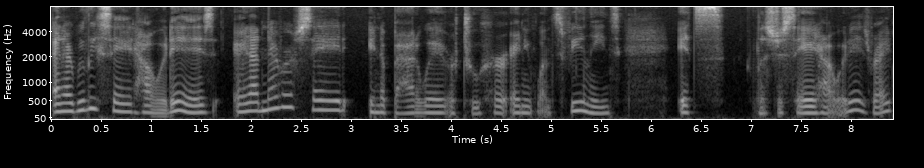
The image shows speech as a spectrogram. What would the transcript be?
And I really say it how it is. And I never say it in a bad way or to hurt anyone's feelings. It's, let's just say it how it is, right?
